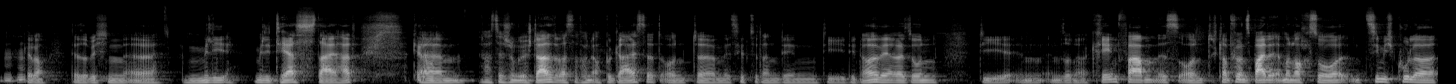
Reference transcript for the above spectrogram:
Mhm. Genau, der so ein bisschen äh, Mili Militärstyle hat. Genau. Ähm, hast ja schon gestartet, warst davon auch begeistert und ähm, jetzt gibt es ja dann den, die, die neue Version, die in, in so einer cremefarben ist und ich glaube für uns beide immer noch so ein ziemlich cooler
